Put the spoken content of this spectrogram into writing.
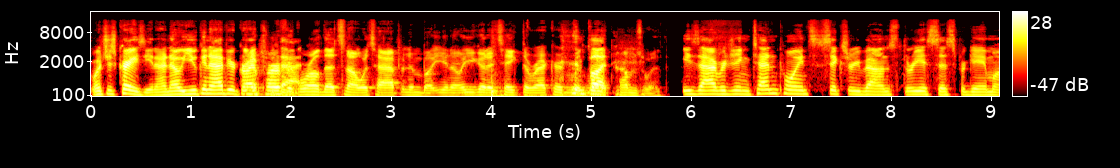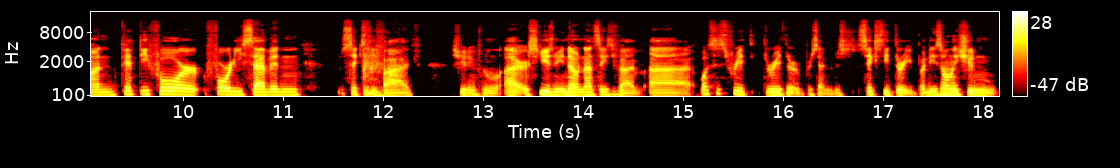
which is crazy. And I know you can have your In a gripes perfect that. world, that's not what's happening, but you know, you got to take the record with what But- it comes with. He's averaging 10 points, six rebounds, three assists per game on 54, 47, 65 shooting from, the- uh, excuse me, no, not 65. Uh, what's his free free throw percentage? 63, but he's only shooting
